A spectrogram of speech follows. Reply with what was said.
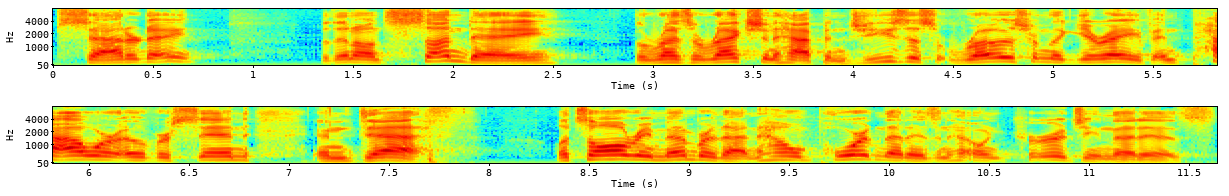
Saturday, but then on Sunday, the resurrection happened. Jesus rose from the grave in power over sin and death. Let's all remember that and how important that is and how encouraging that is.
